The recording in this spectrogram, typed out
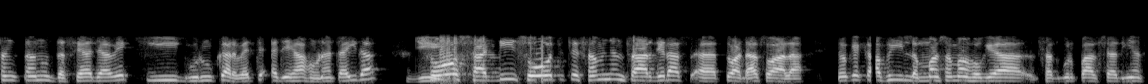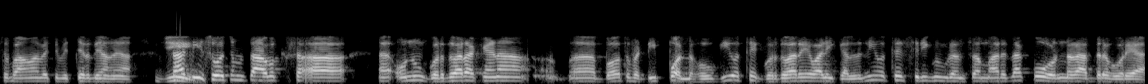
ਸੰਗਤਾਂ ਨੂੰ ਦੱਸਿਆ ਜਾਵੇ ਕੀ ਗੁਰੂ ਘਰ ਵਿੱਚ ਅਜਿਹਾ ਹੋਣਾ ਚਾਹੀਦਾ। ਸੋ ਸਾਡੀ ਸੋਚ ਤੇ ਸਮਝ ਅਨੁਸਾਰ ਜਿਹੜਾ ਤੁਹਾਡਾ ਸਵਾਲ ਆ ਕਿਉਂਕਿ ਕਾਫੀ ਲੰਮਾ ਸਮਾਂ ਹੋ ਗਿਆ ਸਤਿਗੁਰ ਪਾਤਸ਼ਾਹ ਦੀਆਂ ਸਭਾਵਾਂ ਵਿੱਚ ਵਿਚਰਦਿਆਂ ਹੋਇਆਂ ਸਾਡੀ ਸੋਚ ਮੁਤਾਬਕ ਉਹਨੂੰ ਗੁਰਦੁਆਰਾ ਕਹਿਣਾ ਬਹੁਤ ਵੱਡੀ ਭੁੱਲ ਹੋਊਗੀ। ਉੱਥੇ ਗੁਰਦੁਆਰੇ ਵਾਲੀ ਗੱਲ ਨਹੀਂ ਉੱਥੇ ਸ੍ਰੀ ਗੁਰੂ ਗ੍ਰੰਥ ਸਾਹਿਬ ਮਹਾਰਾਜ ਦਾ ਘੋੜ ਨਰਾਦਰ ਹੋ ਰਿਹਾ।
